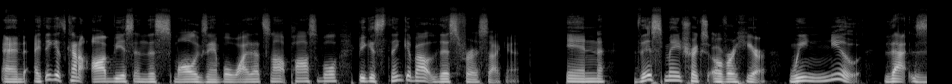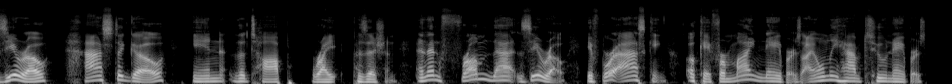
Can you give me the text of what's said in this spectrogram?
And I think it's kind of obvious in this small example why that's not possible, because think about this for a second. In this matrix over here, we knew that 0 has to go in the top right position. And then from that zero, if we're asking, okay, for my neighbors, I only have two neighbors,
